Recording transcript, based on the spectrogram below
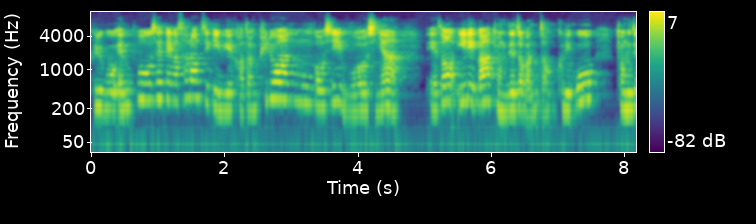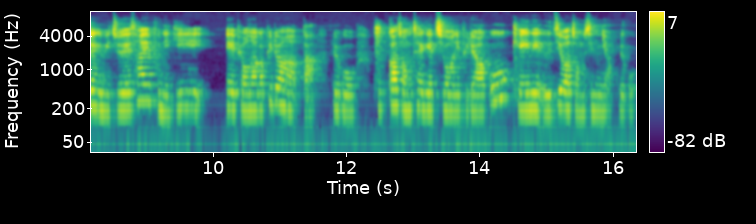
그리고 M4 세대가 사라지기 위해 가장 필요한 것이 무엇이냐? 에서 1위가 경제적 안정, 그리고 경쟁 위주의 사회 분위기의 변화가 필요하다. 그리고 국가 정책의 지원이 필요하고 개인의 의지와 정신력, 그리고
